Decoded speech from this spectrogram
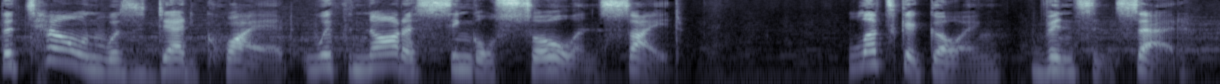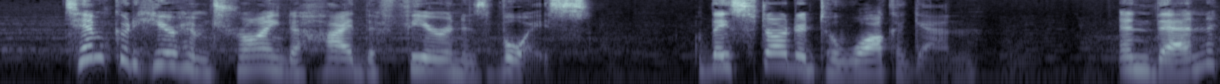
The town was dead quiet, with not a single soul in sight. Let's get going, Vincent said. Tim could hear him trying to hide the fear in his voice. They started to walk again. And then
